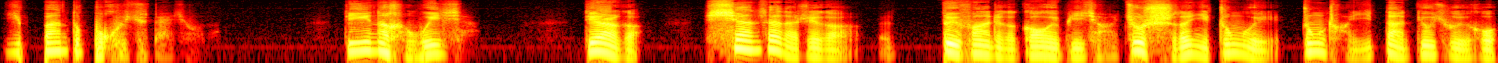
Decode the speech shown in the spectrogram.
一般都不会去带球的。第一呢，很危险；第二个，现在的这个对方的这个高位逼抢，就使得你中卫中场一旦丢球以后，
